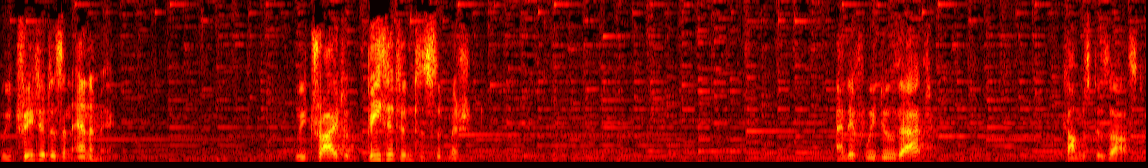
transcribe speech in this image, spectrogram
We treat it as an enemy. We try to beat it into submission. And if we do that, comes disaster.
